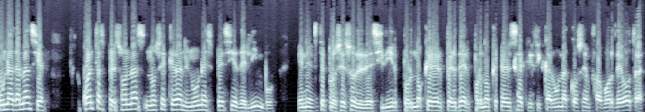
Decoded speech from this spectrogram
una ganancia. ¿Cuántas personas no se quedan en una especie de limbo? En este proceso de decidir por no querer perder, por no querer sacrificar una cosa en favor de otra.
